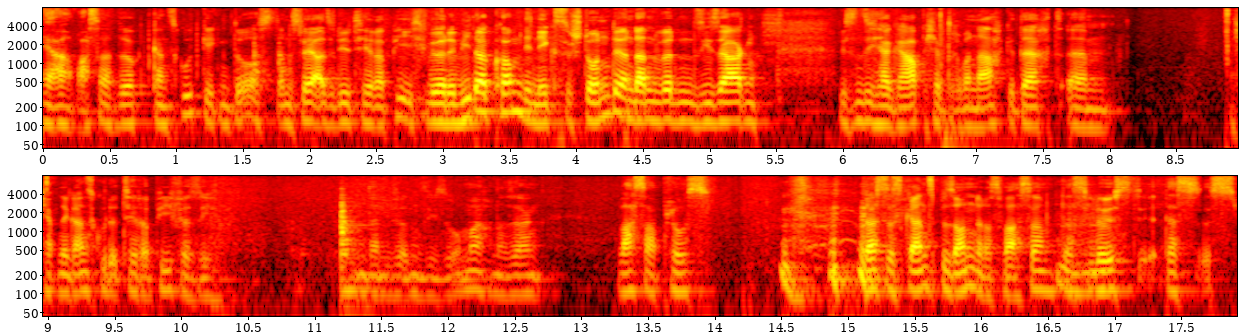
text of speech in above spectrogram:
ja, Wasser wirkt ganz gut gegen Durst. Und das wäre also die Therapie. Ich würde wiederkommen, die nächste Stunde, und dann würden Sie sagen, wissen Sie, Herr Gab, ich habe darüber nachgedacht, ähm, ich habe eine ganz gute Therapie für Sie. Und dann würden sie so machen und sagen, Wasser plus. Das ist ganz besonderes Wasser. Das mhm. löst, das ist,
